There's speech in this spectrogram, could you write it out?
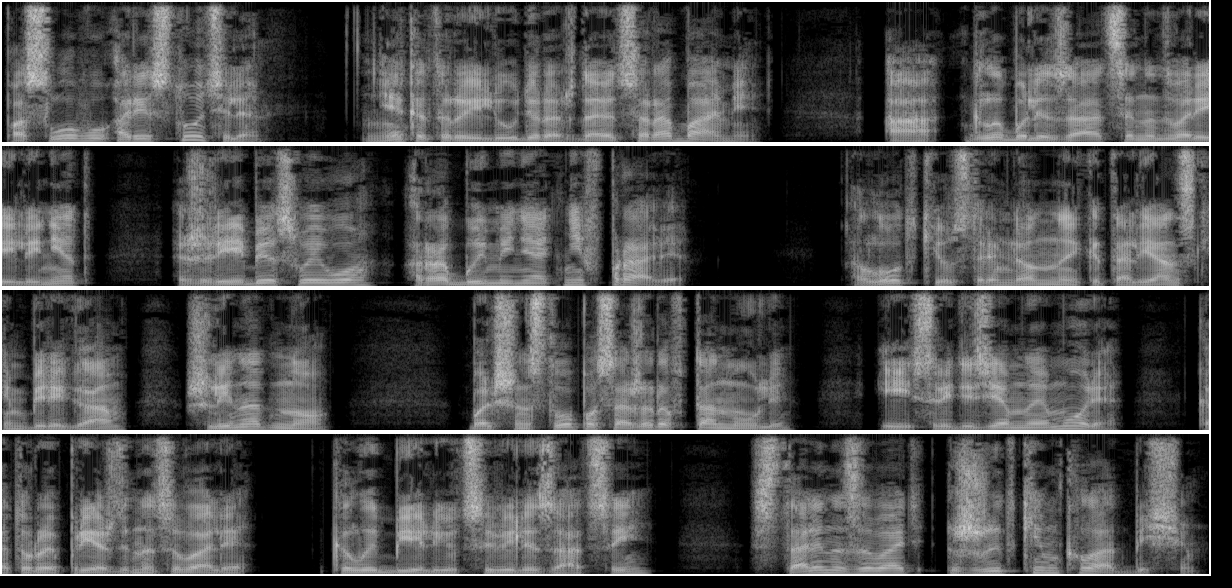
По слову Аристотеля, некоторые люди рождаются рабами, а глобализация на дворе или нет, жребия своего рабы менять не вправе. Лодки, устремленные к итальянским берегам, шли на дно. Большинство пассажиров тонули, и Средиземное море, которое прежде называли колыбелью цивилизации, стали называть жидким кладбищем.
